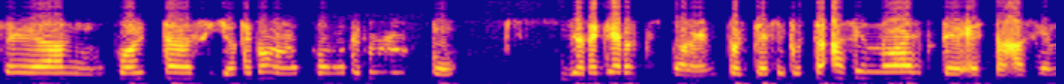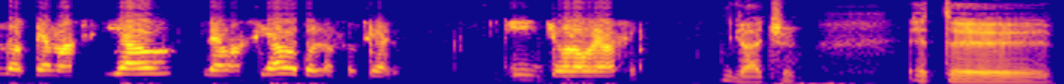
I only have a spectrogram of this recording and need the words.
seas, no importa si yo te conozco o no te conozco, yo te quiero exponer, porque si tú estás haciendo arte, estás haciendo demasiado, demasiado por lo social. Y yo lo veo así. Gacho. Este.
